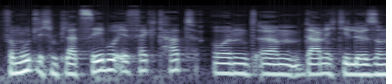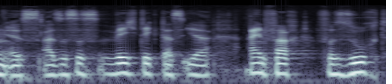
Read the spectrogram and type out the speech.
vermutlich einen Placebo-Effekt hat und ähm, da nicht die Lösung ist. Also es ist wichtig, dass ihr einfach versucht,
